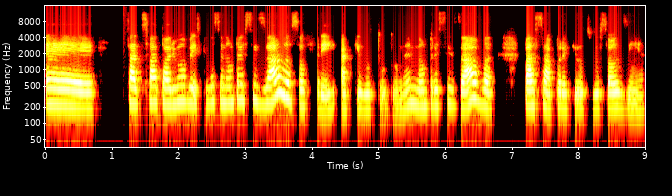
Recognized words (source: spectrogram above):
é, satisfatório uma vez que você não precisava sofrer aquilo tudo, né? Não precisava passar por aquilo tudo sozinha.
